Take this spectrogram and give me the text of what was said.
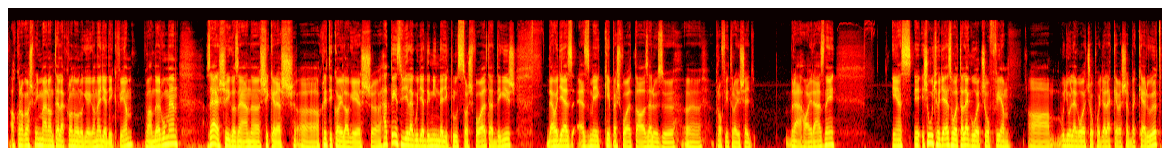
akkor most immáron tényleg kronológiai a negyedik film, Wonder Woman. Az első igazán sikeres kritikailag, és hát pénzügyileg ugye eddig mindegyik pluszos volt eddig is, de hogy ez, ez még képes volt az előző profitra is egy ráhajrázni. Ilyen, és úgy, hogy ez volt a legolcsóbb film, a, úgy a legolcsóbb, hogy a legkevesebbe került,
